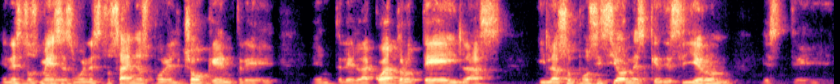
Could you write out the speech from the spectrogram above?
en estos meses o en estos años por el choque entre, entre la 4T y las, y las oposiciones que decidieron este,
